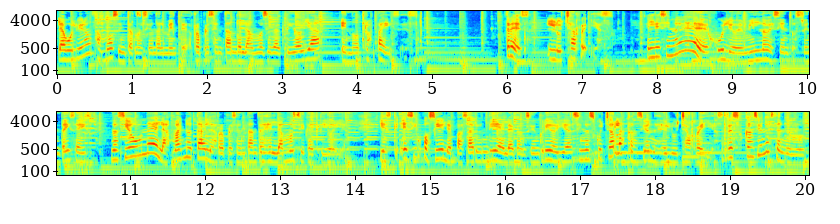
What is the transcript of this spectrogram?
la volvieron famosa internacionalmente, representando la música criolla en otros países. 3. Lucha Reyes. El 19 de julio de 1936 nació una de las más notables representantes de la música criolla, y es que es imposible pasar un día de la canción criolla sin escuchar las canciones de Lucha Reyes. Entre sus canciones tenemos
